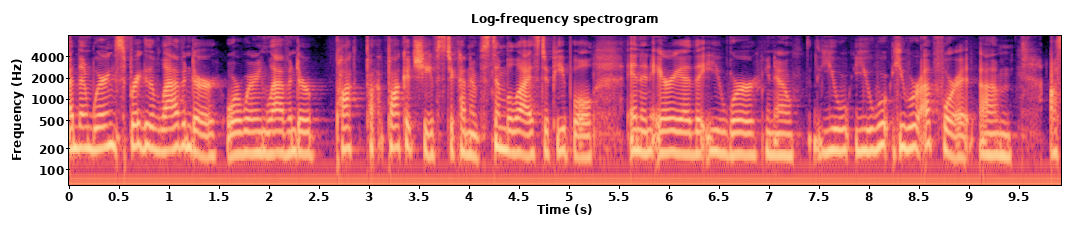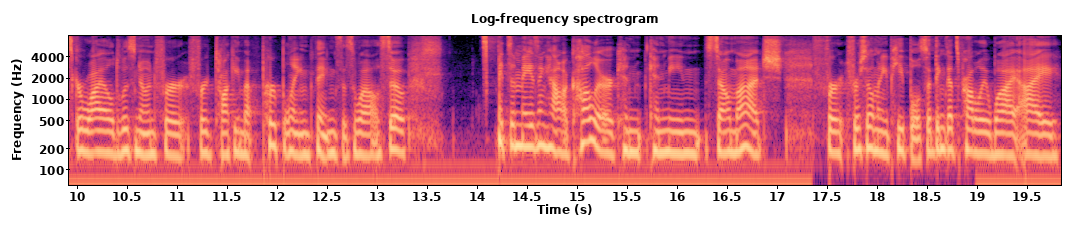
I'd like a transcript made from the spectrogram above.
And then wearing sprigs of lavender or wearing lavender po- po- pocket sheafs to kind of symbolize to people in an area that you were, you know, you you were, you were up for it. Um, Oscar Wilde was known for for talking about purpling things as well. So it's amazing how a color can can mean so much for for so many people. So I think that's probably why I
